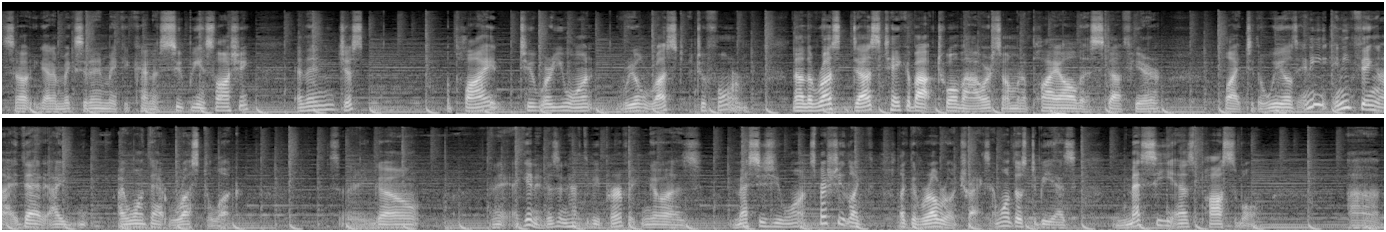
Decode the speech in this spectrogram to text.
So you got to mix it in, make it kind of soupy and sloshy, and then just apply it to where you want real rust to form. Now the rust does take about 12 hours, so I'm going to apply all this stuff here. Apply it to the wheels. Any anything I, that I I want that rust to look. So there you go. And again, it doesn't have to be perfect. You can go as messy as you want, especially like like the railroad tracks. I want those to be as messy as possible. Um,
